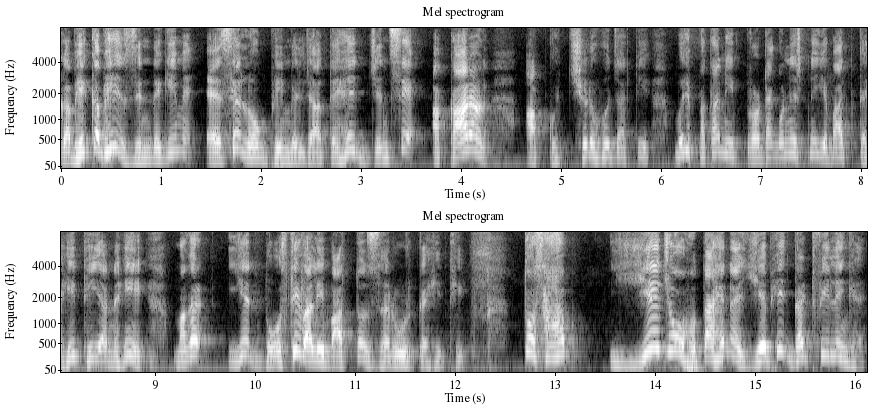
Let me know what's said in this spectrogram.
कभी कभी ज़िंदगी में ऐसे लोग भी मिल जाते हैं जिनसे अकारण आपको छिड़ हो जाती है। मुझे पता नहीं प्रोटैगोनिस्ट ने ये बात कही थी या नहीं, मगर ये दोस्ती वाली बात तो ज़रूर कही थी। तो साहब, ये जो होता है ना, ये भी गट फीलिंग है।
